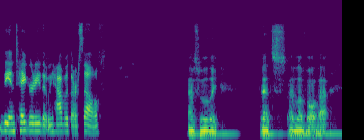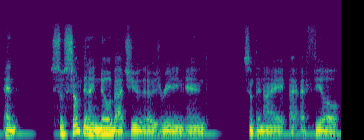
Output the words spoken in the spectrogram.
the integrity that we have with ourselves. Absolutely. That's, I love all that. And so, something I know about you that I was reading and something I, I, I feel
